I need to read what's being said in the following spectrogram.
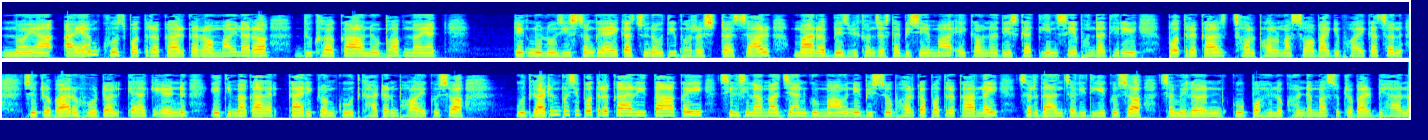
नयाँ आयाम खोज पत्रकारका रमाइला र दुःखका अनुभव नयाँ टेक्नोलोजीसँगै आएका चुनौती भ्रष्टाचार मानव बेचबिखन जस्ता विषयमा एकाउन्न देशका तीन सय भन्दा धेरै पत्रकार छलफलमा सहभागी भएका छन्। शुक्रबार होटल एक एण्ड यतिमा कार्यक्रमको उद्घाटन भएको छ। उद्घाटनपछि पत्रकारिताकै सिलसिलामा ज्यान गुमाउने विश्वभरका पत्रकारलाई श्रद्धाञ्जली दिएको छ। सम्मेलनको पहिलो खण्डमा शुक्रबार बिहान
